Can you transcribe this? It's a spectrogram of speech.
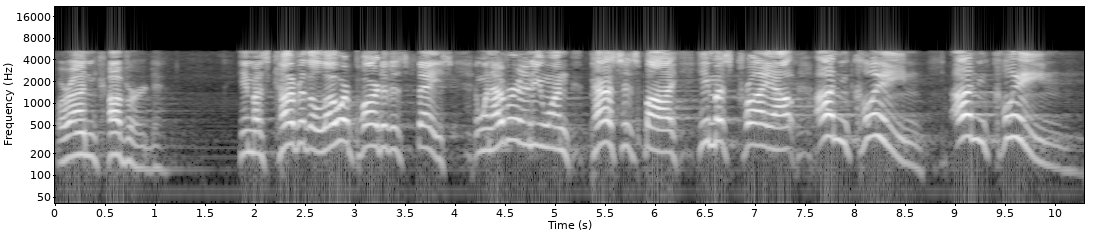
or uncovered. He must cover the lower part of his face. And whenever anyone passes by, he must cry out, unclean, unclean.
